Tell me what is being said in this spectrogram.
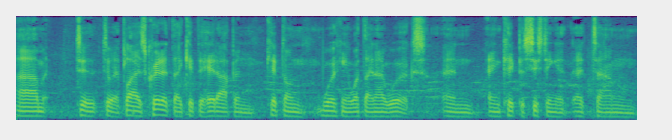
Um, to, to our players' credit, they kept their head up and kept on working at what they know works, and and keep persisting at, at um,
